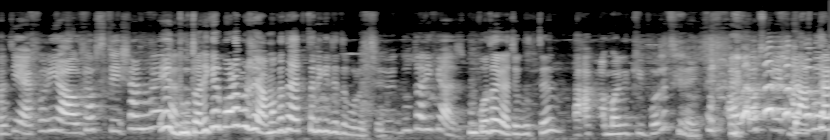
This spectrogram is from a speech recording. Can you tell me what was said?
বলছি এখনই আউট অফ স্টেশন হয়ে এই দু তারিখের পরে বসে আমাকে তো এক তারিখে যেতে বলেছে। দু তারিখে আসবে। কোথায় গেছে ঘুরতে? আমাকে কি স্টেশন ডাক্তার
